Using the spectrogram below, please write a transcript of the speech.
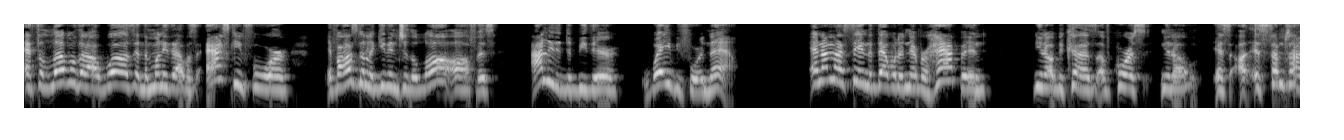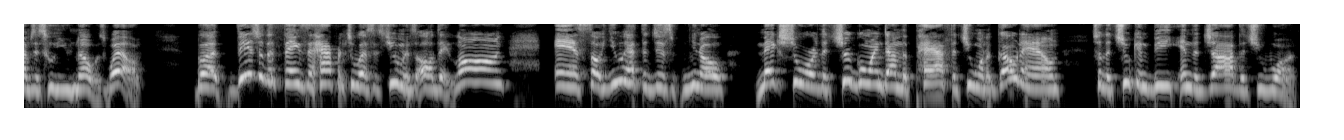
at the level that I was and the money that I was asking for, if I was going to get into the law office, I needed to be there way before now. And I'm not saying that that would have never happened, you know, because of course, you know, it's, it's sometimes it's who you know as well. But these are the things that happen to us as humans all day long. And so you have to just, you know, make sure that you're going down the path that you want to go down so that you can be in the job that you want.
